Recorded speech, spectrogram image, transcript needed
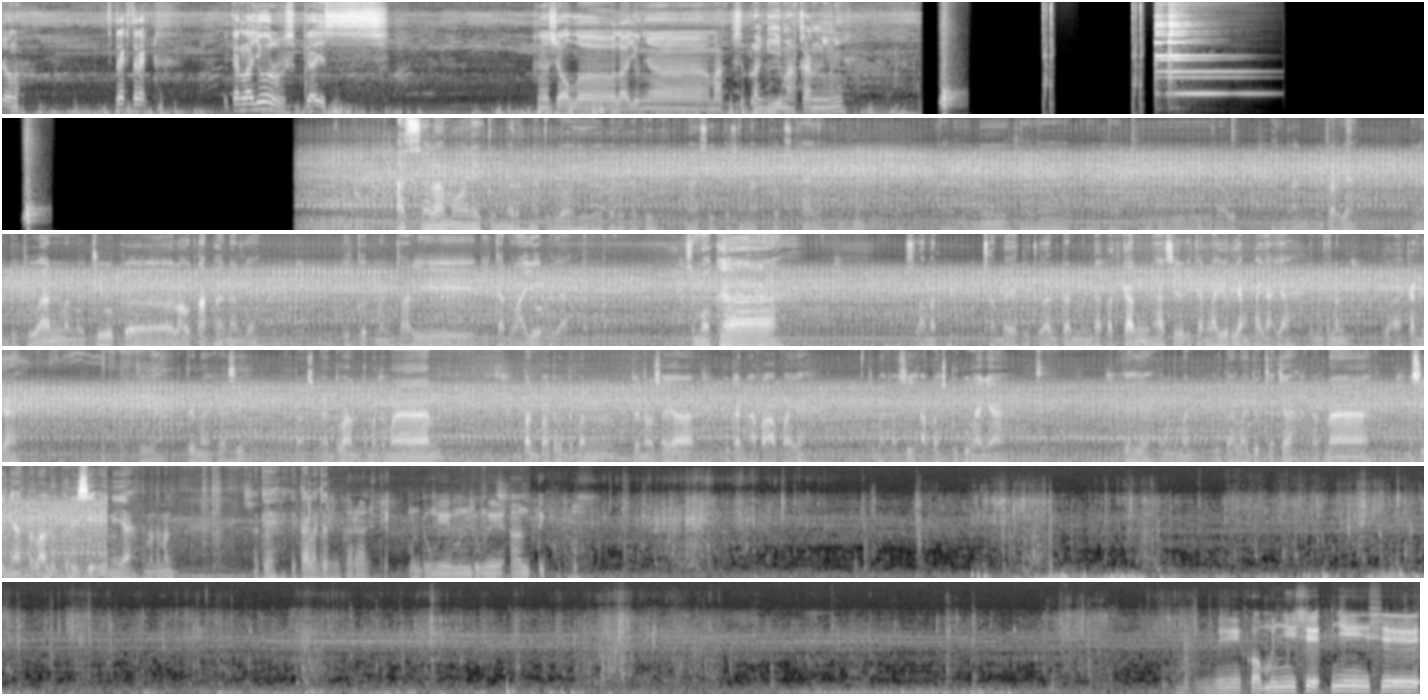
Masya Allah strek strek. Ikan layur guys. Masya Allah layurnya maksud lagi makan ini. Assalamualaikum warahmatullahi wabarakatuh Masih bersama vlog saya teman-teman Kali ini saya berada di Laut Muncor ya. Dengan tujuan menuju ke Laut Tabanan ya. Ikut mencari ikan layur ya Semoga selamat sampai tujuan dan mendapatkan hasil ikan layur yang banyak ya teman-teman. Doakan ya. Oke terima kasih atas bantuan teman-teman. Tanpa teman-teman channel saya bukan apa-apa ya terima kasih atas dukungannya. Oke ya teman-teman kita lanjut saja karena mesinnya terlalu berisik ini ya teman-teman. Oke kita lanjut. Karastik mendungi mendungi antik ini kok menyisik nyisik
